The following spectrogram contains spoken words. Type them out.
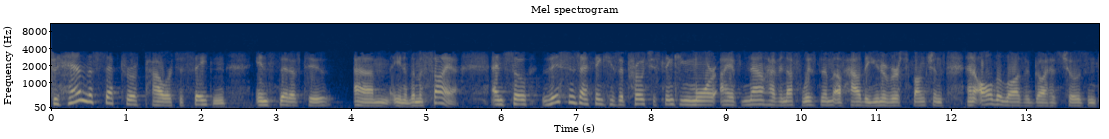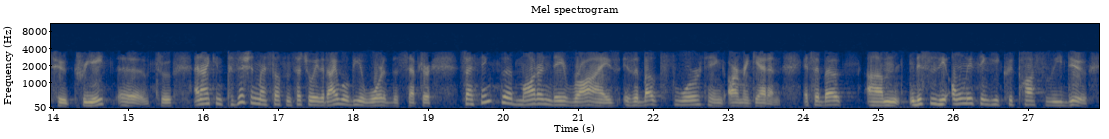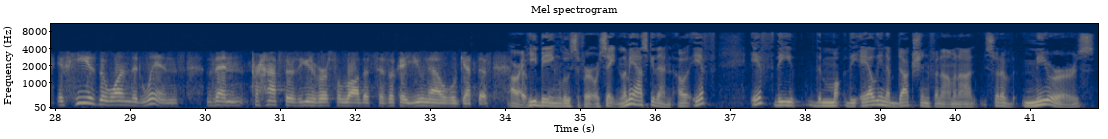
to hand the scepter of power to Satan instead of to um, you know the Messiah. And so this is, I think, his approach is thinking more, I have now have enough wisdom of how the universe functions and all the laws that God has chosen to create uh, through, and I can position myself in such a way that I will be awarded the scepter. So I think the modern day rise is about thwarting Armageddon. It's about um, this is the only thing he could possibly do. If he is the one that wins, then perhaps there's a universal law that says, okay, you now will get this. All right, he being Lucifer or Satan. Let me ask you then, oh, if if the the the alien abduction phenomenon sort of mirrors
